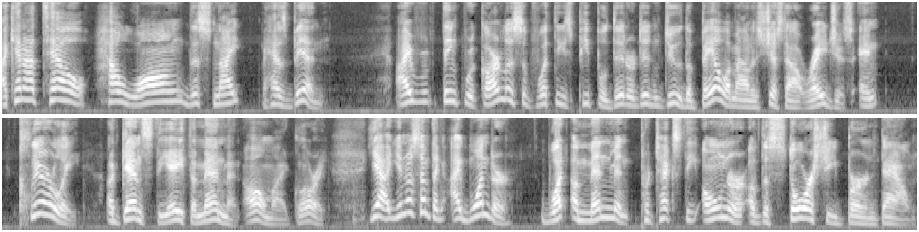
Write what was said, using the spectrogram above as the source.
I cannot tell how long this night has been. I think, regardless of what these people did or didn't do, the bail amount is just outrageous and clearly against the Eighth Amendment. Oh, my glory. Yeah, you know something? I wonder what amendment protects the owner of the store she burned down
